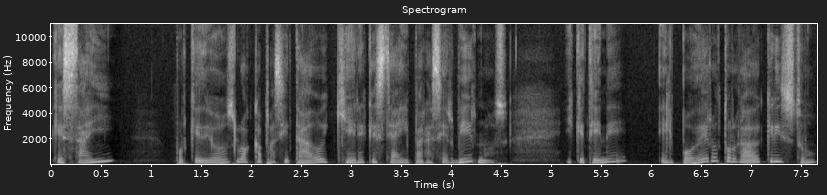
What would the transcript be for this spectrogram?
que está ahí porque Dios lo ha capacitado y quiere que esté ahí para servirnos, y que tiene el poder otorgado de Cristo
